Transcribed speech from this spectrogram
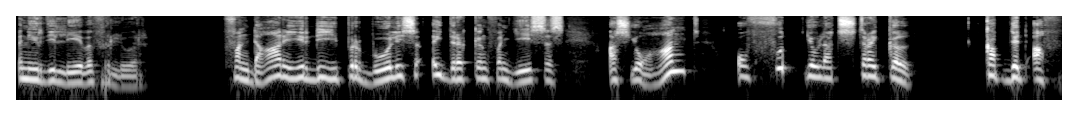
in hierdie lewe verloor van daar hierdie hiperboliese uitdrukking van Jesus as jou hand of voet jou laat struikel kap dit af.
